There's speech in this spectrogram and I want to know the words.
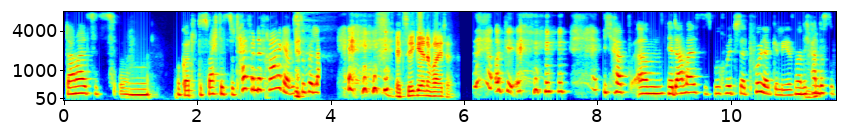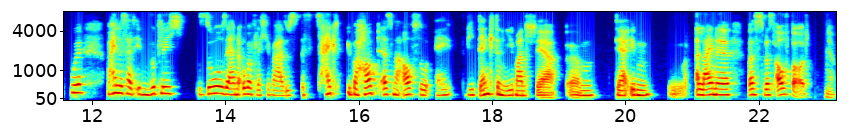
damals jetzt, ähm, oh Gott, das war jetzt total von der Frage, aber es tut mir leid. Erzähl gerne weiter. Okay. Ich habe ähm, ja damals das Buch Rich Dad Poor Dad gelesen und ich mhm. fand das so cool, weil es halt eben wirklich so sehr an der Oberfläche war. Also es, es zeigt überhaupt erstmal auf, so, ey, wie denkt denn jemand, der, ähm, der eben alleine was, was aufbaut. Ja.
